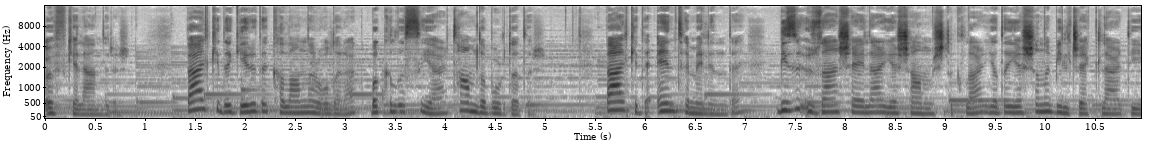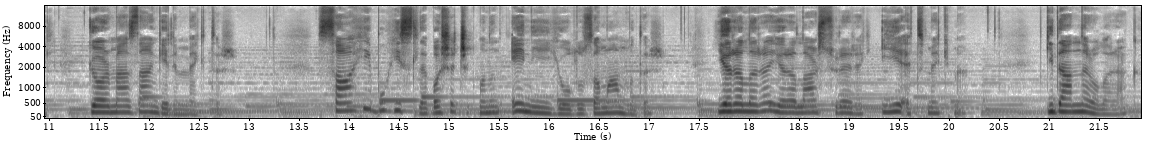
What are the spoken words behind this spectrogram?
öfkelendirir. Belki de geride kalanlar olarak bakılısı yer tam da buradadır. Belki de en temelinde bizi üzen şeyler yaşanmışlıklar ya da yaşanabilecekler değil, görmezden gelinmektir. Sahi bu hisle başa çıkmanın en iyi yolu zaman mıdır? Yaralara yaralar sürerek iyi etmek mi? Gidenler olarak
